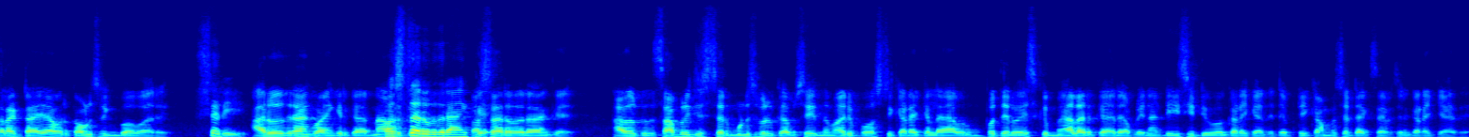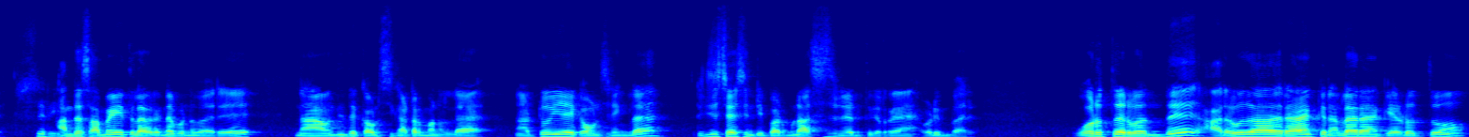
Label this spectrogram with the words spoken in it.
செலக்ட் ஆகி அவர் கவுன்சிலிங் போவார். சரி. அறுபது ரேங்க் வாங்கியிருக்காருன்னா அறுபது ரேங்க் அறுபது ரேங்க் அவருக்கு சப் ரிஜிஸ்டர் முனிசிபல் கமிஷன் இந்த மாதிரி போஸ்ட் கிடைக்கல. அவர் முப்பத்தேழு வயசுக்கு மேல இருக்காரு அப்படின்னா டிசிடிஓ கிடைக்காது. டெப்டி கமர்ஷியல் டேக்ஸ் ஆஃபீஸரும் கிடைக்காது. அந்த சமயத்துல அவர் என்ன பண்ணுவாரு? நான் வந்து இந்த கவுன்சிலிங் அட்டன் பண்ணல. நான் டூ ஏ கவுன்சிலிங்ல ரிஜிஸ்ட்ரேஷன் டிபார்ட்மெண்ட்ல அசிஸ்டன்ட் எடுத்துக்கிறேன் அப்படிம்பாரு. ஒருத்தர் வந்து அறுபதாவது ரேங்க் நல்ல ரேங்க் எடுத்தும்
